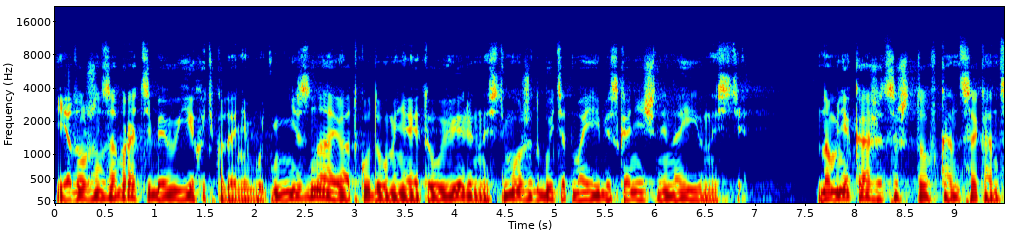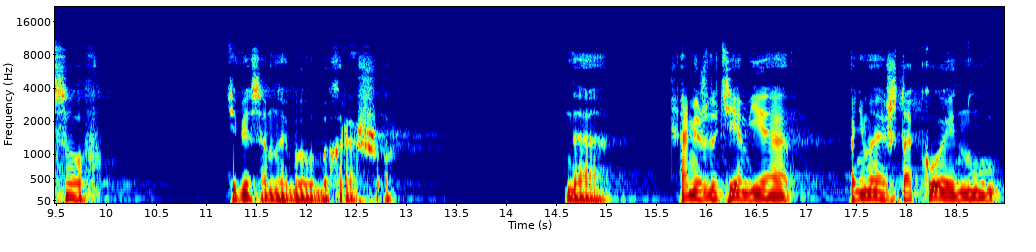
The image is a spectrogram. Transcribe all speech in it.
Я должен забрать тебя и уехать куда-нибудь. Не знаю, откуда у меня эта уверенность, может быть, от моей бесконечной наивности. Но мне кажется, что в конце концов тебе со мной было бы хорошо. Да. А между тем я, понимаешь, такой, ну...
